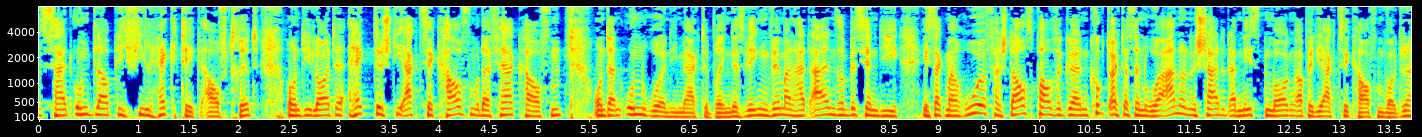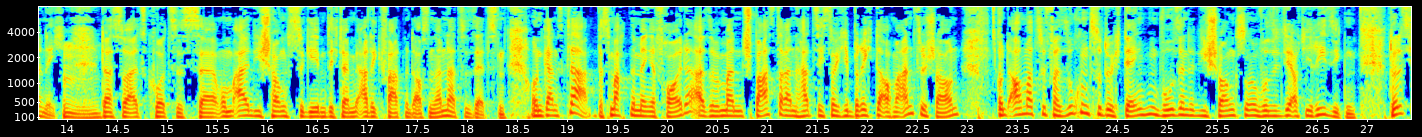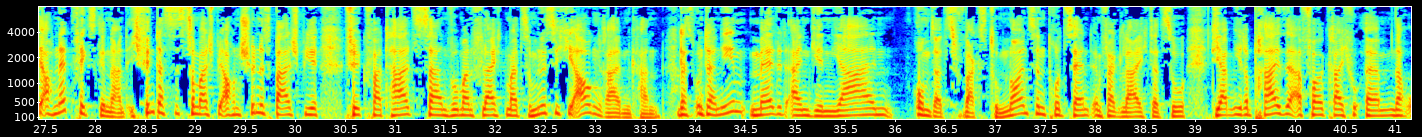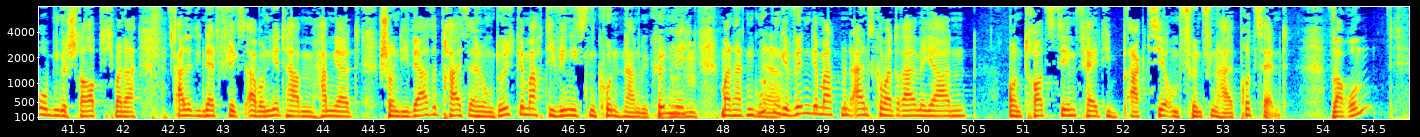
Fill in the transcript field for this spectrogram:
Börsenhandelszeit unglaublich viel Hektik auftritt und die Leute hektisch die Aktie kaufen oder verkaufen und dann Unruhe in die Märkte bringen. Deswegen will man halt allen so ein bisschen die, ich sag mal, Ruhe, Verstaufspause gönnen. Guckt guckt euch das in Ruhe an und entscheidet am nächsten Morgen, ob ihr die Aktie kaufen wollt oder nicht. Mhm. Das so als kurzes, äh, um allen die Chance zu geben, sich damit adäquat mit auseinanderzusetzen. Und ganz klar, das macht eine Menge Freude. Also wenn man Spaß daran hat, sich solche Berichte auch mal anzuschauen und auch mal zu versuchen zu durchdenken, wo sind denn die Chancen und wo sind ja auch die Risiken. Du hattest ja auch Netflix genannt. Ich finde, das ist zum Beispiel auch ein schönes Beispiel für Quartalszahlen, wo man vielleicht mal zumindest sich die Augen reiben kann. Das Unternehmen meldet einen genialen Umsatzwachstum, 19 Prozent im Vergleich dazu. Die haben ihre Preise erfolgreich ähm, nach oben geschraubt. Ich meine, alle, die Netflix abonniert haben, haben ja schon diverse Preiserhöhungen durchgemacht. Die wenigsten Kunden haben gekündigt. Mhm. Man hat einen guten ja. Gewinn gemacht mit 1,3 Milliarden und trotzdem fällt die Aktie um 5,5 Prozent. Warum?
